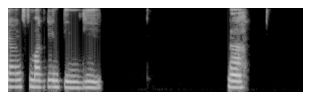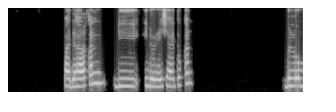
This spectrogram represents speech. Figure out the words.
yang semakin tinggi. Nah, padahal kan di Indonesia itu kan belum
